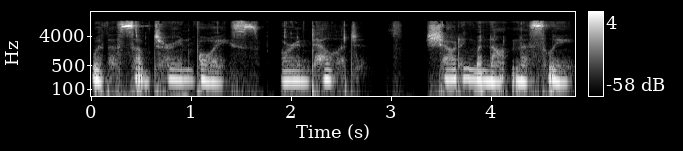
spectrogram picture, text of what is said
with a subterranean voice or intelligence shouting monotonously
